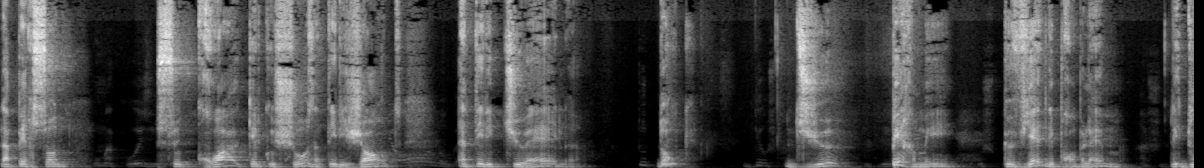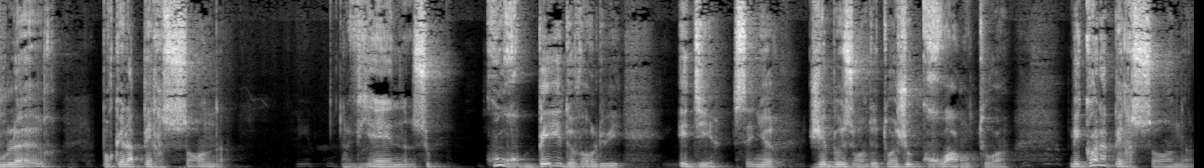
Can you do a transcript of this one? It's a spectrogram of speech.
la personne se croit quelque chose, intelligente, intellectuelle. Donc, Dieu permet que viennent les problèmes, les douleurs, pour que la personne vienne se courber devant lui et dire, Seigneur, j'ai besoin de toi, je crois en toi. Mais quand la personne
